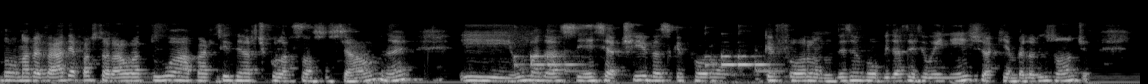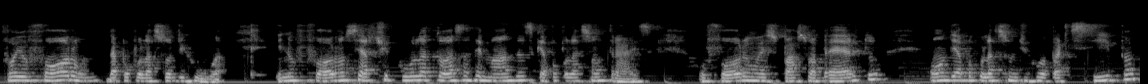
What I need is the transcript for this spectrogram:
Bom, na verdade, a pastoral atua a partir da articulação social, né? E uma das iniciativas que foram que foram desenvolvidas desde o início aqui em Belo Horizonte foi o Fórum da População de Rua. E no fórum se articula todas as demandas que a população traz. O fórum é um espaço aberto onde a população de rua participa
